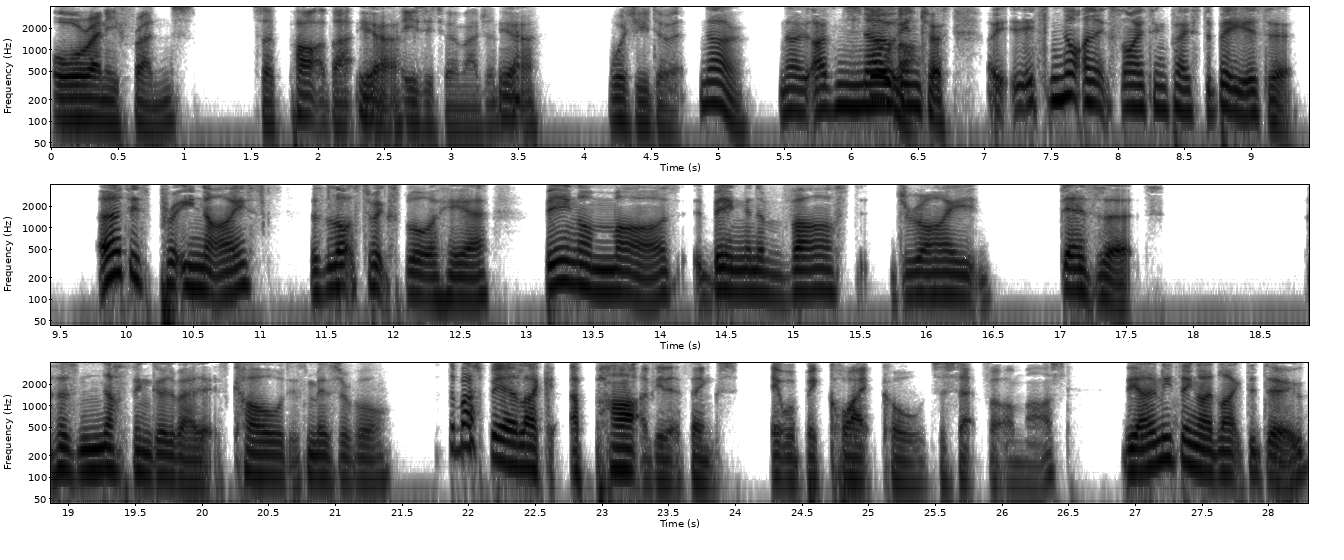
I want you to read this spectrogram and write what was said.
or any friends, so part of that, Yeah. easy to imagine, Yeah. would you do it? No, no, I've Still no not. interest. It's not an exciting place to be, is it? Earth is pretty nice. There's lots to explore here. Being on Mars, being in a vast, dry desert, there's nothing good about it. It's cold, it's miserable. There must be a like a part of you that thinks it would be quite cool to set foot on Mars. The only thing I'd like to do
